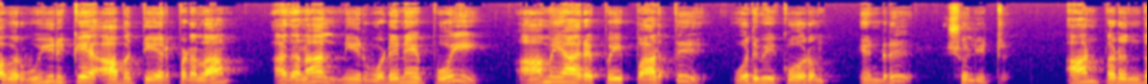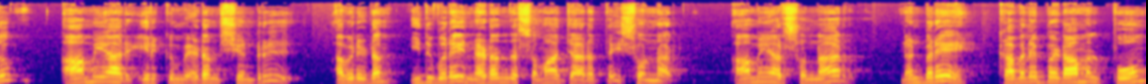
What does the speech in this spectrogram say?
அவர் உயிருக்கே ஆபத்து ஏற்படலாம். அதனால் நீர் உடனே போய் ஆமையாரை போய் பார்த்து உதவி கோரும் என்று சொல்லிற்று. ஆண் பருந்தும் ஆமையார் இருக்கும் இடம் சென்று அவரிடம் இதுவரை நடந்த சமாச்சாரத்தை சொன்னார். ஆமையார் சொன்னார் நண்பரே கவலைப்படாமல் போம்.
